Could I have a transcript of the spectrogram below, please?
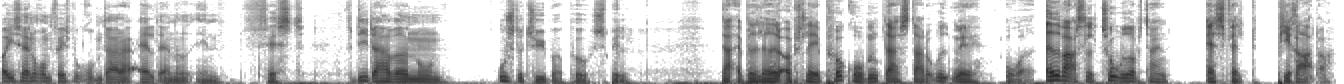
og i Sanderum Facebook-gruppen, der er der alt andet end fest. Fordi der har været nogle usle typer på spil. Der er blevet lavet et opslag på gruppen, der starter ud med ordet advarsel, to udråbstegn, asfaltpirater.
